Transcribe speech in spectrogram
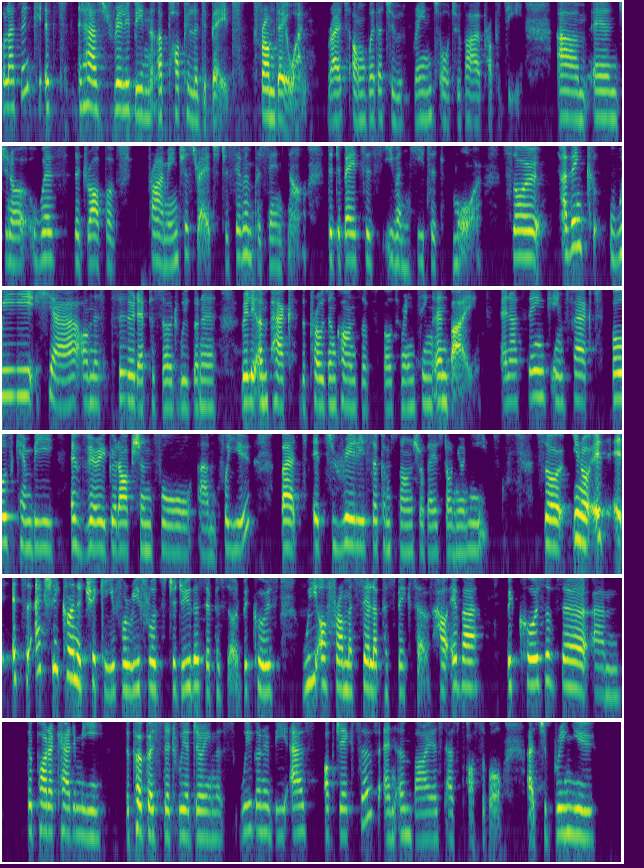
Well, I think it's, it has really been a popular debate from day one right, on whether to rent or to buy a property. Um, and, you know, with the drop of prime interest rate to 7% now, the debate is even heated more. So I think we here on this third episode, we're going to really unpack the pros and cons of both renting and buying. And I think, in fact, both can be a very good option for um, for you, but it's really circumstantial based on your needs. So, you know, it, it it's actually kind of tricky for Reef Lords to do this episode because we are from a seller perspective. However, because of the um, the Pod Academy, the purpose that we are doing this, we're going to be as objective and unbiased as possible uh, to bring you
